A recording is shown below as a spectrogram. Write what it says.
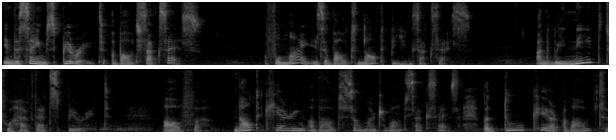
in the same spirit about success. For mine, it's about not being success, and we need to have that spirit of. Uh, not caring about so much about success, but do care about uh,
